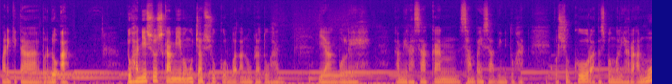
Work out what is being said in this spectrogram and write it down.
mari kita berdoa. Tuhan Yesus kami mengucap syukur buat anugerah Tuhan yang boleh kami rasakan sampai saat ini Tuhan. Bersyukur atas pemeliharaanmu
